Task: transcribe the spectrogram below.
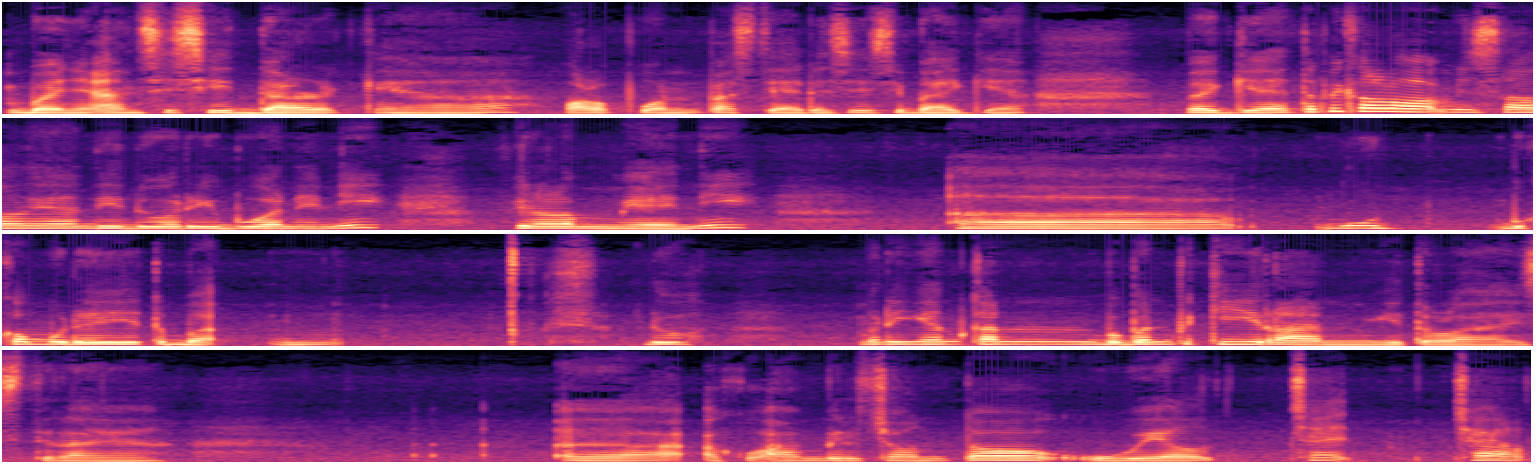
banyakan sisi dark ya walaupun pasti ada sisi bahagia bahagia. Tapi kalau misalnya di 2000-an ini filmnya ini uh, mud bukan mudah ditebak. Aduh meringankan beban pikiran gitulah istilahnya uh, aku ambil contoh Will Child, Child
